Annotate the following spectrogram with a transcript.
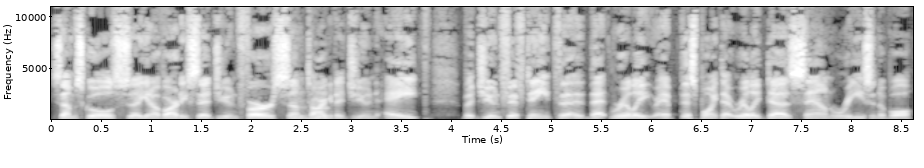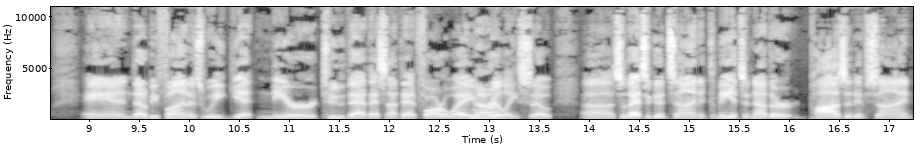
Some schools, uh, you know, have already said June 1st. Some mm-hmm. targeted June 8th. But June 15th, uh, that really, at this point, that really does sound reasonable. And that'll be fun as we get nearer to that. That's not that far away, no. really. So, uh, so that's a good sign. And to me, it's another positive sign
